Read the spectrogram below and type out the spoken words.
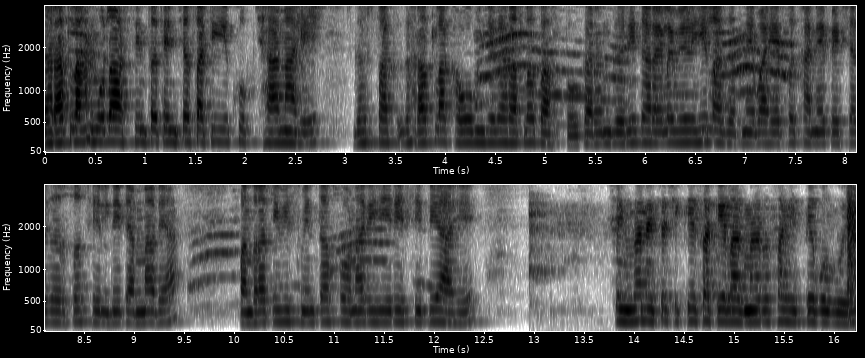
घरात लहान मुलं असतील तर त्यांच्यासाठी खूप छान आहे. घरचा घरातला खाऊ म्हणजे घरातलाच असतो. कारण घरी करायला वेळही लागत नाही. बाहेरचं खाण्यापेक्षा घरचंच हेल्दी त्यांना द्या. पंधरा ते वीस मिनटात होणारी ही रेसिपी आहे. शेंगदाण्याच्या शिकेसाठी लागणारं साहित्य बघूया.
